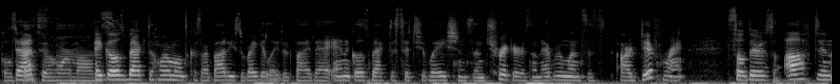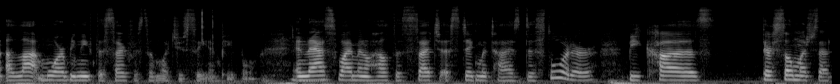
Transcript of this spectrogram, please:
goes back that's to hormones. It goes back to hormones because our body's regulated by that, and it goes back to situations and triggers, and everyone's is, are different. So there's often a lot more beneath the surface than what you see in people, and that's why mental health is such a stigmatized disorder because there's so much that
